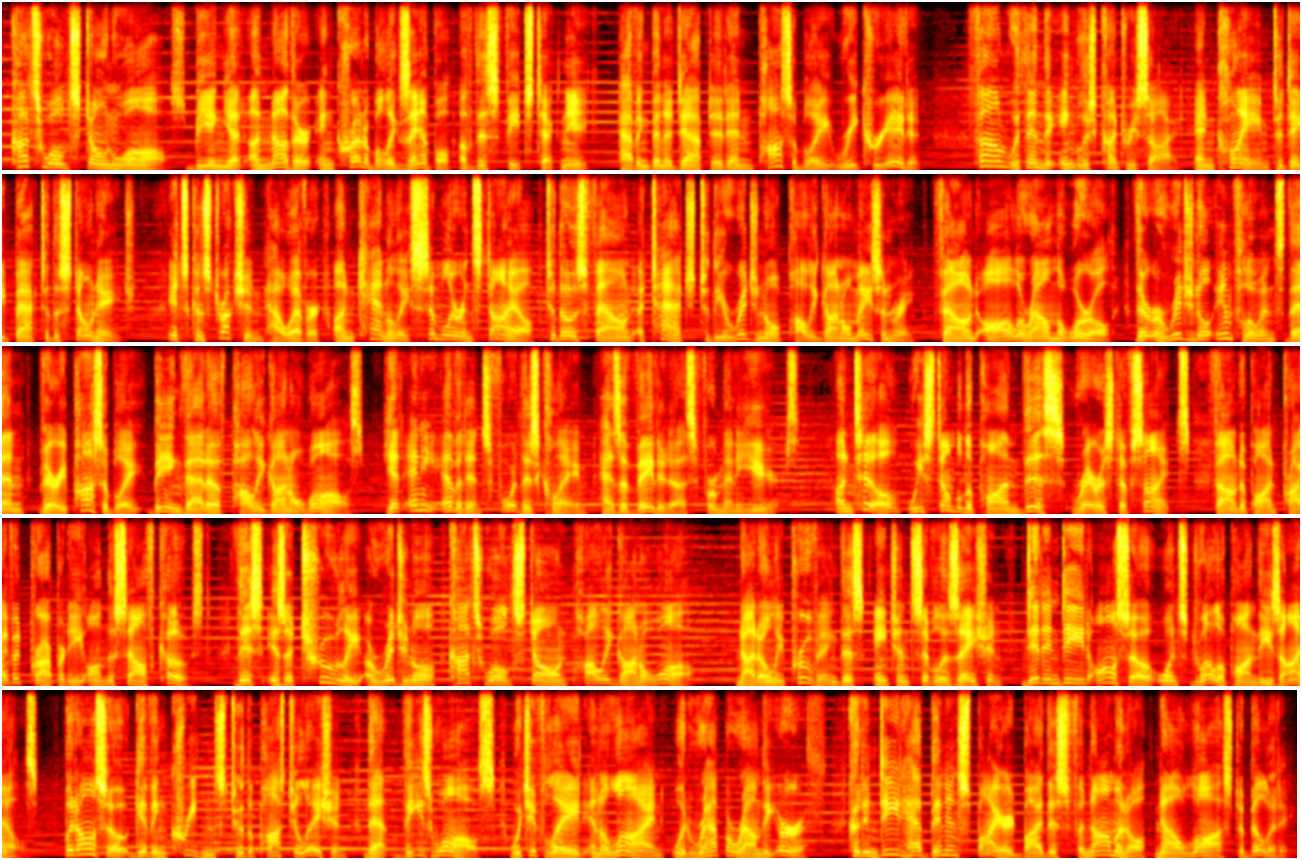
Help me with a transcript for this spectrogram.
Cotswold stone walls being yet another incredible example of this feat's technique, having been adapted and possibly recreated. Found within the English countryside and claimed to date back to the Stone Age. Its construction, however, uncannily similar in style to those found attached to the original polygonal masonry, found all around the world, their original influence then, very possibly, being that of polygonal walls, yet any evidence for this claim has evaded us for many years. Until we stumbled upon this rarest of sites, found upon private property on the south coast. This is a truly original Cotswold stone polygonal wall, not only proving this ancient civilization did indeed also once dwell upon these isles, but also giving credence to the postulation that these walls, which if laid in a line would wrap around the earth, could indeed have been inspired by this phenomenal, now lost ability.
